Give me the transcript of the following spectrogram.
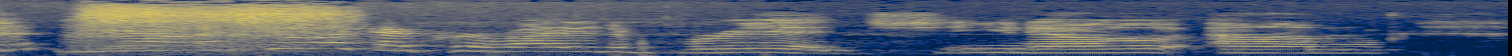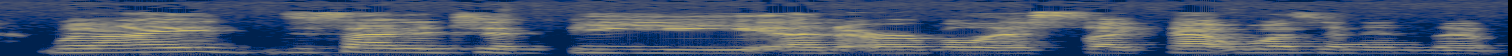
yeah, I feel like I provided a bridge. You know, um, when I decided to be an herbalist, like that wasn't in the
